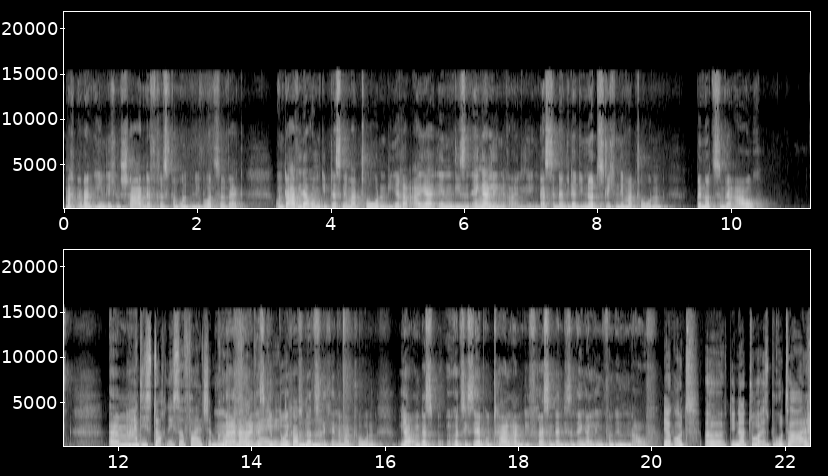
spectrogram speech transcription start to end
macht aber einen ähnlichen Schaden. Der frisst von unten die Wurzel weg. Und da wiederum gibt es Nematoden, die ihre Eier in diesen Engerling reinlegen. Das sind dann wieder die nützlichen Nematoden, benutzen wir auch. Ähm, ah, die ist doch nicht so falsch im Kopf. Nein, nein, okay. es gibt durchaus mhm. nützliche Nematoden. Ja, und das hört sich sehr brutal an. Die fressen dann diesen Engerling von innen auf. Ja gut, äh, die Natur ist brutal.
